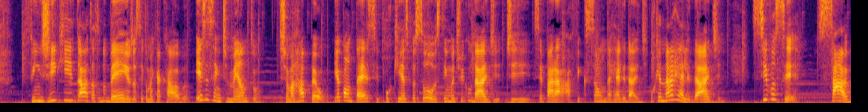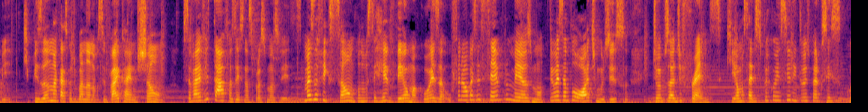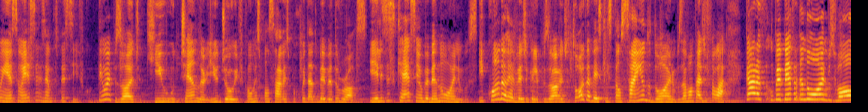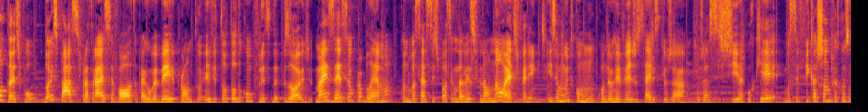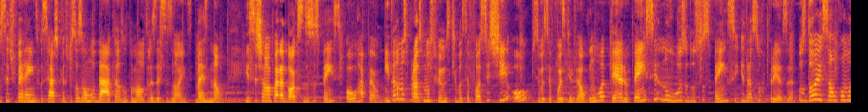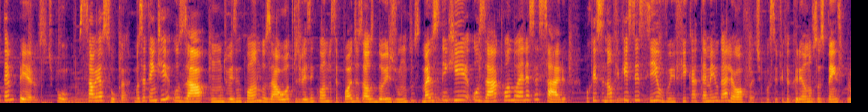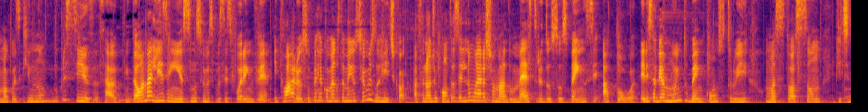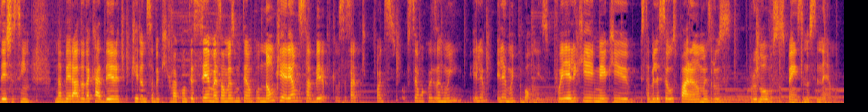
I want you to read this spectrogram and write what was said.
fingir que tá, tá tudo bem, eu já sei como é que acaba. Esse sentimento chama rapel. E acontece porque as pessoas têm uma dificuldade de separar a ficção da realidade. Porque na realidade, se você sabe que pisando na casca de banana você vai cair no chão, você vai evitar fazer isso nas próximas vezes. Mas na ficção, quando você revê uma coisa, o final vai ser sempre o mesmo. Tem um exemplo ótimo disso de um episódio de Friends, que é uma série super conhecida, então eu espero que vocês conheçam esse exemplo específico. Tem um episódio que o Chandler e o Joey ficam responsáveis por cuidar do bebê do Ross, e eles esquecem o bebê no ônibus. E quando eu revejo aquele episódio, toda vez que eles estão saindo do ônibus, a vontade de falar: "Cara, o bebê tá dentro do ônibus, volta". Tipo, dois passos para trás, você volta, pega o bebê e pronto, evitou todo o conflito do do episódio. Mas esse é o problema quando você assiste pela segunda vez, o final não é diferente. Isso é muito comum quando eu revejo séries que eu já, que eu já assistia, porque você fica achando que as coisas vão ser diferentes, você acha que as pessoas vão mudar, que elas vão tomar outras decisões. Mas não. Isso se chama paradoxo do suspense ou rapel. Então, nos próximos filmes que você for assistir, ou se você for escrever algum roteiro, pense no uso do suspense e da surpresa. Os dois são como temperos, tipo sal e açúcar. Você tem que usar um de vez em quando, usar outro de vez em quando, você pode usar os dois juntos, mas você tem que usar quando é necessário. Porque senão fica excessivo e fica até meio galhofa. Tipo, você fica criando um suspense por uma coisa que não, não precisa, sabe? Então analisem isso nos filmes que vocês forem ver. E claro, eu super recomendo também os filmes do Hitchcock. Afinal de contas, ele não era chamado mestre do suspense à toa. Ele sabia muito bem construir uma situação que te deixa assim na beirada da cadeira, tipo, querendo saber o que vai acontecer, mas ao mesmo tempo não querendo saber, porque você sabe que pode ser uma coisa ruim. Ele é, ele é muito bom nisso. Foi ele que meio que estabeleceu parâmetros para o novo suspense no cinema.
